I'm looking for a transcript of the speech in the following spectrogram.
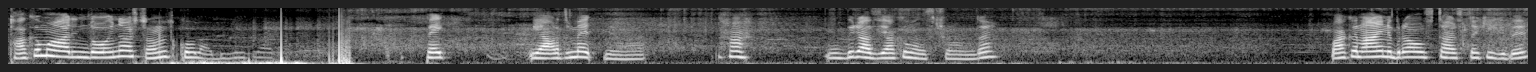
Takım halinde oynarsanız kolay. Bizimkiler pek yardım etmiyorlar. Hah. Bu biraz yakınız şu anda. Bakın aynı Brawl Stars'taki gibi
